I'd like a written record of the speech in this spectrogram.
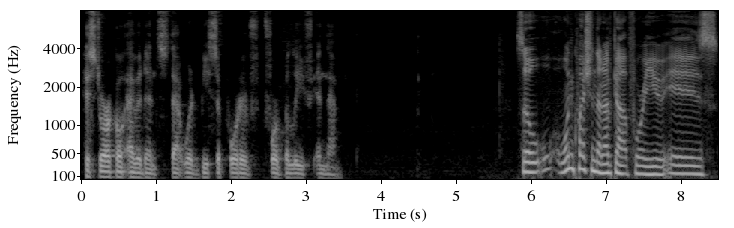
historical evidence that would be supportive for belief in them. So, one question that I've got for you is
